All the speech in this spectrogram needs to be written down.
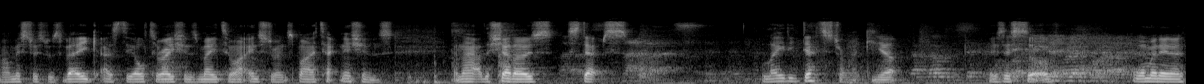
Our mistress was vague as to the alterations made to our instruments by our technicians." And out of the shadows steps Lady Deathstrike. Yeah. Who's this sort of woman in a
